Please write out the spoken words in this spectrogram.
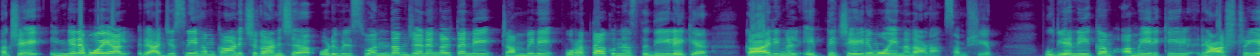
പക്ഷേ ഇങ്ങനെ പോയാൽ രാജ്യസ്നേഹം കാണിച്ചു കാണിച്ച് ഒടുവിൽ സ്വന്തം ജനങ്ങൾ തന്നെ ട്രംപിനെ പുറത്താക്കുന്ന സ്ഥിതിയിലേക്ക് കാര്യങ്ങൾ എത്തിച്ചേരുമോ എന്നതാണ് സംശയം. പുതിയ നീക്കം അമേരിക്കയിൽ രാഷ്ട്രീയ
